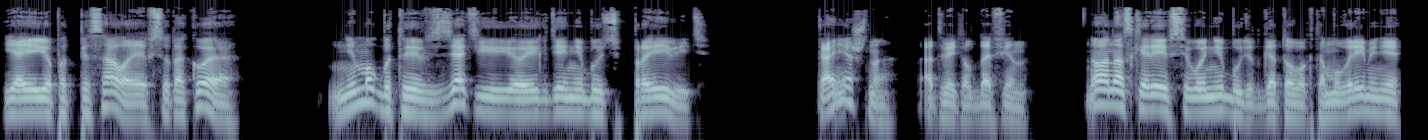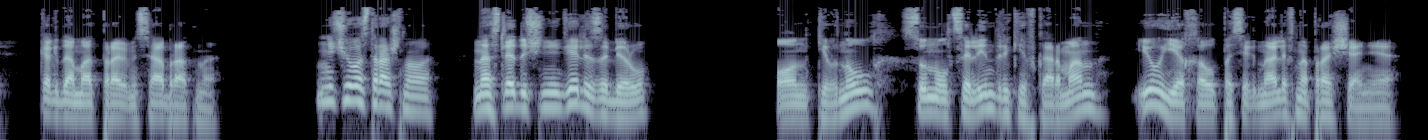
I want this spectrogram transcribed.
«Я ее подписала и все такое. Не мог бы ты взять ее и где-нибудь проявить?» «Конечно», — ответил дофин. «Но она, скорее всего, не будет готова к тому времени, когда мы отправимся обратно». «Ничего страшного. На следующей неделе заберу». Он кивнул, сунул цилиндрики в карман и уехал, посигналив на прощание.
